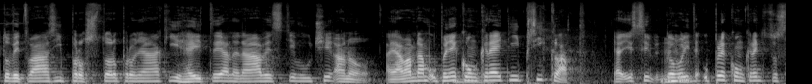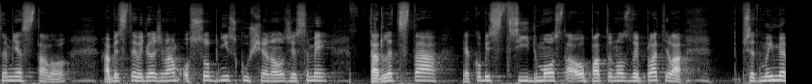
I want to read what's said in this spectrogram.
to vytváří prostor pro nějaký hejty a nenávisti vůči ano. A já vám dám úplně hmm. konkrétní příklad. Já, jestli hmm. dovolíte úplně konkrétně, co se mně stalo, abyste viděli, že mám osobní zkušenost, že se mi tahle jakoby střídmost a opatrnost vyplatila. Před mojimi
